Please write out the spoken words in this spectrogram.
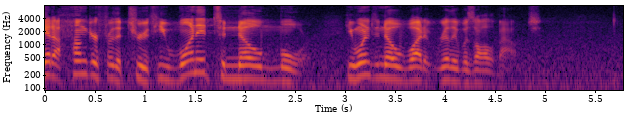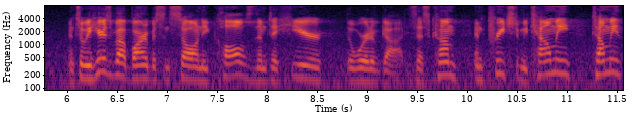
He had a hunger for the truth. He wanted to know more. He wanted to know what it really was all about. And so he hears about Barnabas and Saul and he calls them to hear the word of God. He says, "Come and preach to me. Tell me, tell me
